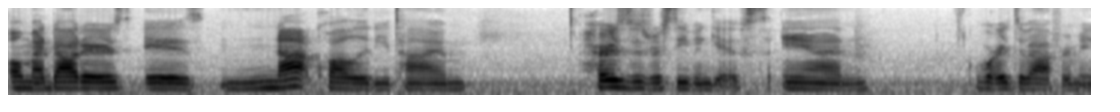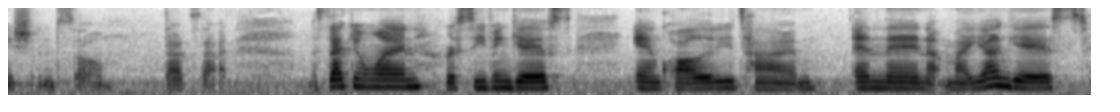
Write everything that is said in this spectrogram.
Oh, my daughter's is not quality time, hers is receiving gifts and words of affirmation. So that's that. The second one, receiving gifts and quality time. And then my youngest,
